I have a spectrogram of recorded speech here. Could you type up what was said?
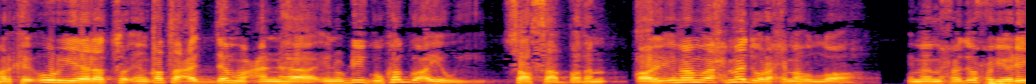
markay uur yeelato inqataca addamu canhaa inuu dhiiggu ka go'ayo weeye saasaa badan. Qaala alimaamu axmedu raximahullah. Imaam axmed wuxuu yidhi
